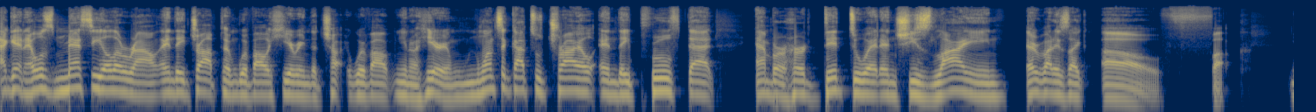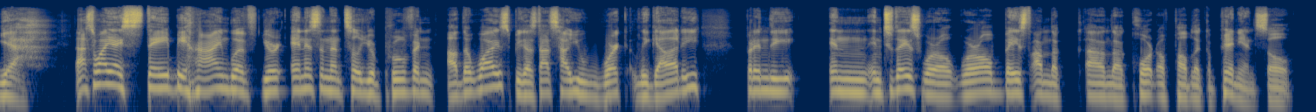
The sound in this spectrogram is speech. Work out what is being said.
again, it was messy all around, and they dropped him without hearing the without you know hearing. Once it got to trial, and they proved that Amber Heard did do it, and she's lying. Everybody's like, "Oh fuck, yeah." That's why I stay behind with you're innocent until you're proven otherwise, because that's how you work legality. But in the in in today's world, we're all based on the on the court of public opinion. So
